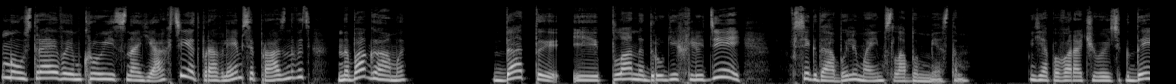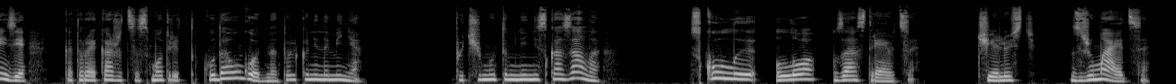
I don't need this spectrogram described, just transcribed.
Мы устраиваем круиз на яхте и отправляемся праздновать на Багамы». Даты и планы других людей всегда были моим слабым местом. Я поворачиваюсь к Дейзи, которая, кажется, смотрит куда угодно, только не на меня. «Почему ты мне не сказала?» Скулы Ло заостряются челюсть сжимается,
